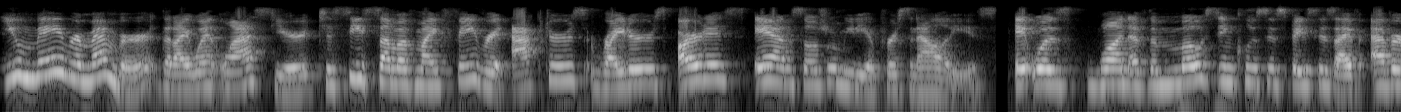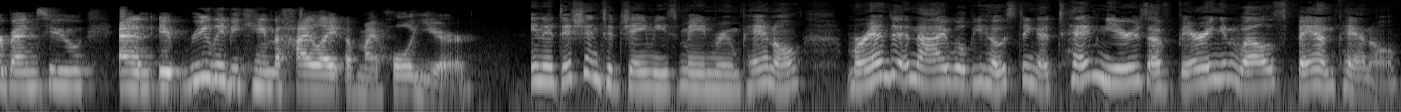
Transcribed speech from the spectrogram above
You may remember that I went last year to see some of my favorite actors, writers, artists, and social media personalities. It was one of the most inclusive spaces I've ever been to, and it really became the highlight of my whole year. In addition to Jaime's main room panel, Miranda and I will be hosting a 10 years of Bering and Wells fan panel.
